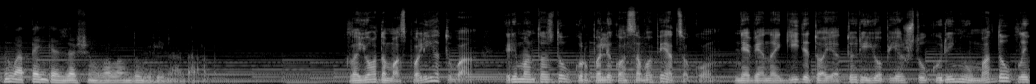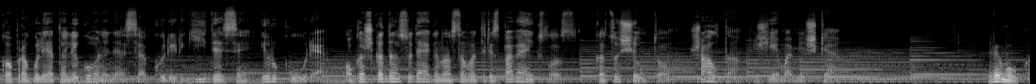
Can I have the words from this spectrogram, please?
Nu, va, 50 valandų gryną darbą. Klajodamas po Lietuvą, Rimantas daug kur paliko savo pėdsakų. Ne viena gydytoja turi jo pieštų kūrinių, mat daug laiko pragulėta ligoninėse, kur ir gydėsi, ir kūrė. O kažkada sudegino savo tris paveikslus, kad sušiltų šaltą žiemą miške. Rimuk.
